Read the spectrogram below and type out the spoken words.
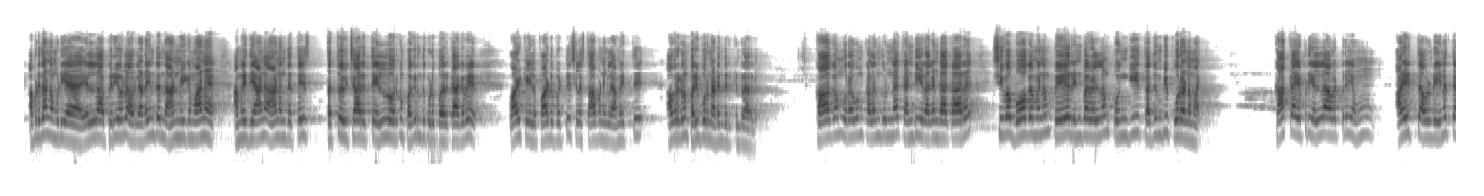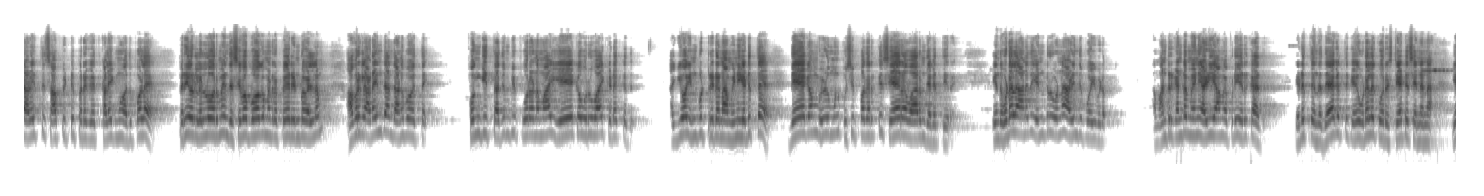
அப்படிதான் நம்முடைய எல்லா பெரியோர்களும் அவர்கள் அடைந்த இந்த ஆன்மீகமான அமைதியான ஆனந்தத்தை தத்துவ விசாரத்தை எல்லோருக்கும் பகிர்ந்து கொடுப்பதற்காகவே வாழ்க்கையில் பாடுபட்டு சில ஸ்தாபனங்களை அமைத்து அவர்களும் பரிபூர்ணம் அடைந்திருக்கின்றார்கள். காகம் உறவும் கலந்துண்ண கண்டி ரகண்டாக்கார சிவபோகமெனும் பேர் இன்ப வெள்ளம் பொங்கி ததும்பி பூரணமாய். காக்கா எப்படி எல்லாவற்றையும் அழைத்து அவருடைய இனத்தை அழைத்து சாப்பிட்டு பிறகு கலைக்குமோ அதுபோல பெரியவர்கள் எல்லோருமே இந்த சிவபோகம் என்ற பேரின்ப வெள்ளம் அவர்கள் அடைந்த அந்த அனுபவத்தை பொங்கி ததும்பி பூரணமாய் ஏக உருவாய் கிடக்குது. ஐயோ இன்புற்றிட நாம் இனி எடுத்த தேகம் விழுமுன் புசிப்பதற்கு சேர வாரும் ஜெகத்தீரை. இந்த உடலானது என்று ஒன்றா அழிந்து போய்விடும். நம் அன்று கண்ட மேனி அழியாமல் அப்படியே இருக்காது. எடுத்து இந்த தேகத்துக்கு உடலுக்கு ஒரு ஸ்டேட்டஸ் என்னென்னா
